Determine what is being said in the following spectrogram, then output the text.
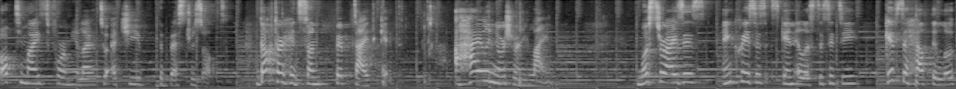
optimized formula to achieve the best result. Dr. Hedison Peptide Kit, highly nurturing line. Moisturizes, increases skin elasticity, gives a healthy look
